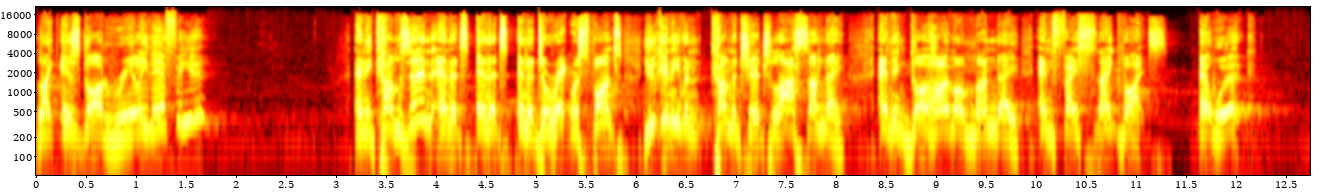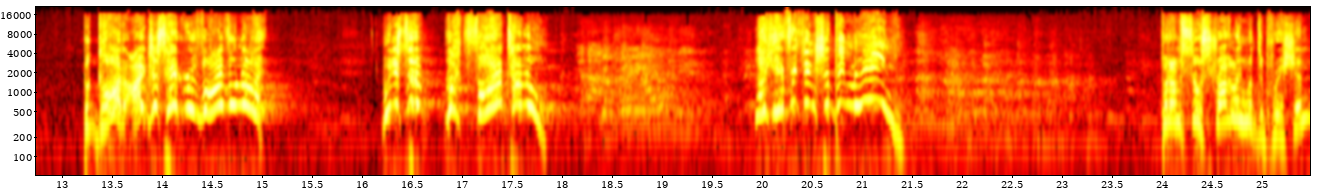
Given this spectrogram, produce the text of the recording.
Like, is God really there for you? and he comes in and it's and it's in a direct response. You can even come to church last sunday and then go home on monday and face snake bites at work. But god i just had revival night. We just did a like fire tunnel. Like everything should be mean. But i'm still struggling with depression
